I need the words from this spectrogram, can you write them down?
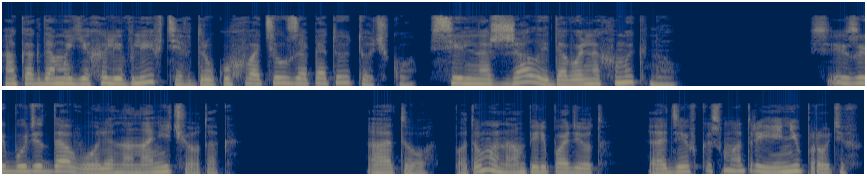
А когда мы ехали в лифте, вдруг ухватил за пятую точку, сильно сжал и довольно хмыкнул. «Сизый будет доволен, она ничего так. А то, потом и нам перепадет. А девка, смотри, и не против».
